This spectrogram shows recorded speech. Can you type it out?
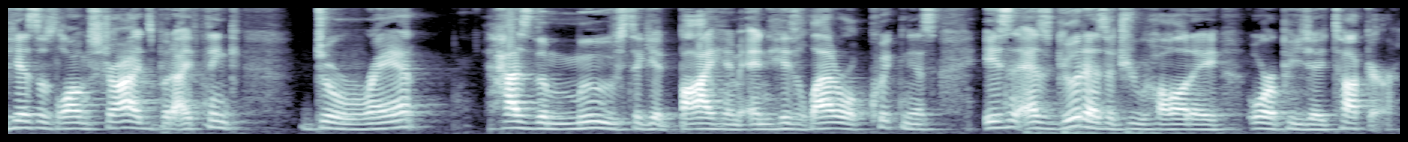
He has those long strides, but I think Durant has the moves to get by him, and his lateral quickness isn't as good as a Jrue Holiday or a PJ Tucker.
